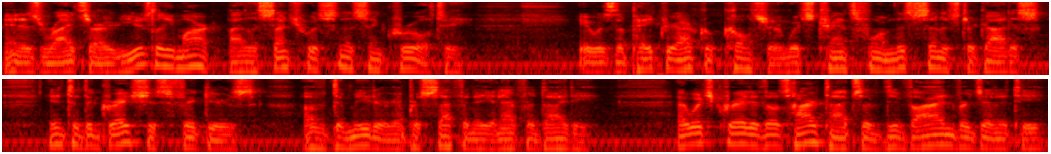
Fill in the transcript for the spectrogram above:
and his rites are usually marked by licentiousness and cruelty it was the patriarchal culture which transformed this sinister goddess into the gracious figures of Demeter and Persephone and Aphrodite, and which created those higher types of divine virginity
